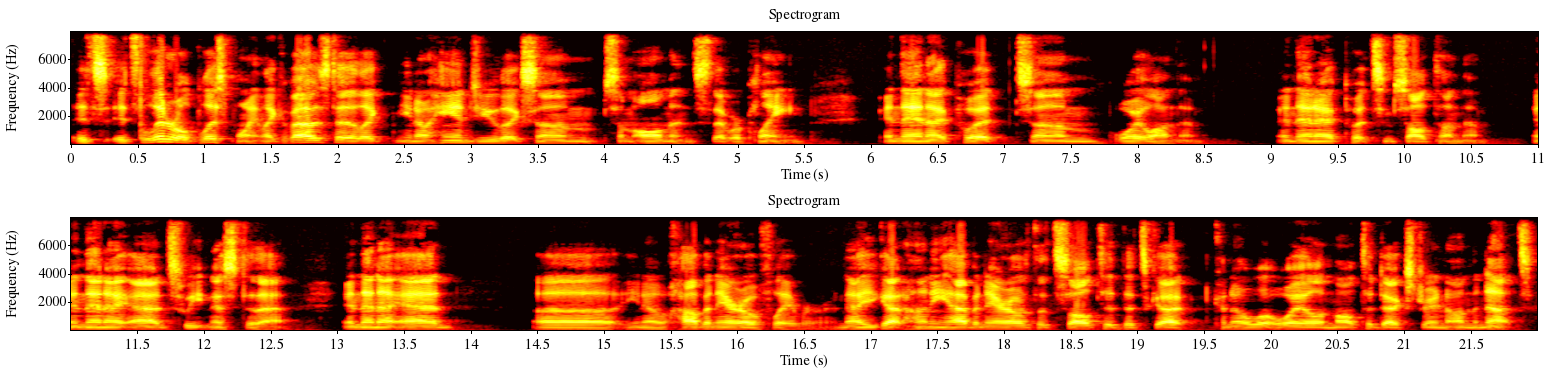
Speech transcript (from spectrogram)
it's it's literal bliss point. Like if I was to like you know hand you like some some almonds that were plain, and then I put some oil on them, and then I put some salt on them, and then I add sweetness to that, and then I add uh, you know habanero flavor. Now you got honey habanero that's salted that's got canola oil and maltodextrin on the nuts.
